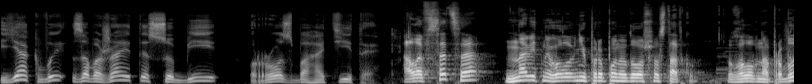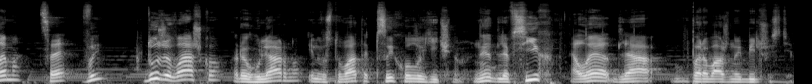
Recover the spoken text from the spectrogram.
Як ви заважаєте собі розбагатіти? Але все це навіть не головні перепони до вашого статку. Головна проблема це ви. Дуже важко регулярно інвестувати психологічно. Не для всіх, але для переважної більшості.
